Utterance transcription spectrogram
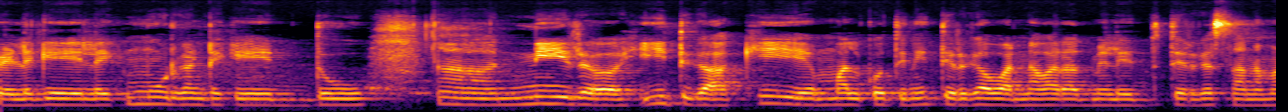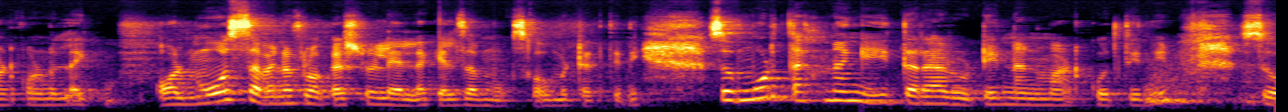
ಬೆಳಗ್ಗೆ ಲೈಕ್ ಮೂರು ಗಂಟೆಗೆ ಎದ್ದು ನೀರು ಹೀಟ್ಗೆ ಹಾಕಿ ಮಲ್ಕೋತೀನಿ. ತಿರ್ಗಾ ಒನ್ ಅವರ್ ಆದಮೇಲೆ ಎದ್ದು ತಿರ್ಗಾ ಸ್ನಾನ ಮಾಡಿಕೊಂಡು ಲೈಕ್ ಆಲ್ಮೋಸ್ಟ್ ಸೆವೆನ್ ಓ ಕ್ಲಾಕ್ ಅಷ್ಟರಲ್ಲಿ ಎಲ್ಲ ಕೆಲಸ ಮುಗಿಸ್ಕೊಂಬಿಟ್ಟಿರ್ತೀನಿ ಸೊ ಮೂರು ತಕ್ಕನಂಗೆ ಈ ಥರ ರುಟೀನ್ ನಾನು ಮಾಡ್ಕೋತೀನಿ. ಸೊ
